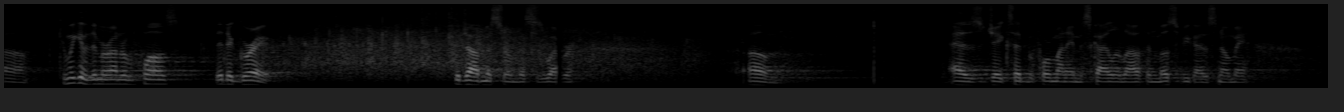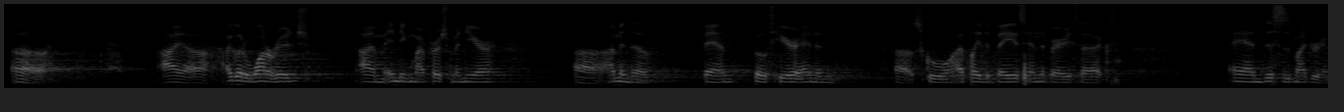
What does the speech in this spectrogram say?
Uh, can we give them a round of applause? They did great. Good job, Mr. and Mrs. Weber. Um, as Jake said before, my name is Skylar Louth, and most of you guys know me. Uh, I, uh, I go to Walnut Ridge. I'm ending my freshman year. Uh, I'm in the band, both here and in uh, school. I play the bass and the bari sax. And this is my dream.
